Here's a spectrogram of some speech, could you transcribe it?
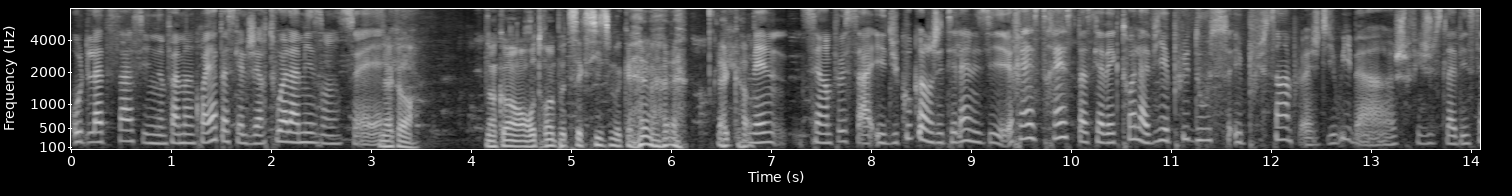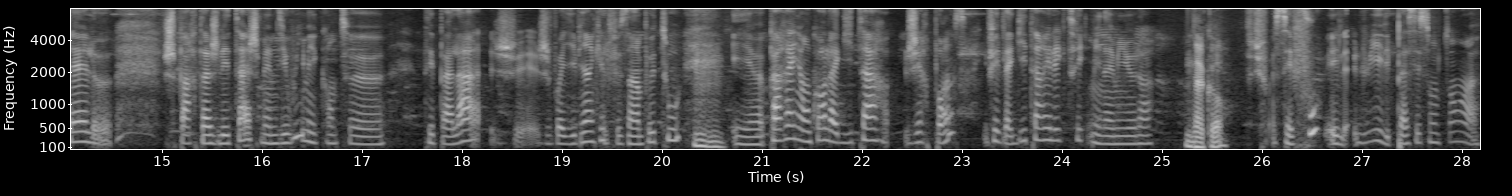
Au-delà de ça, c'est une femme incroyable parce qu'elle gère tout à la maison. D'accord. Donc on retrouve un peu de sexisme quand même. D'accord. Mais c'est un peu ça. Et du coup, quand j'étais là, elle me disait reste, reste, parce qu'avec toi, la vie est plus douce et plus simple. Je dis oui, ben, je fais juste la vaisselle, euh, je partage les tâches. Mais elle me dit oui, mais quand tu n'était pas là, je, je voyais bien qu'elle faisait un peu tout. Mhm. Et euh, pareil, encore la guitare, j'y repense. Il fait de la guitare électrique, Minami là. D'accord. C'est fou. Et lui, il passait son temps à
